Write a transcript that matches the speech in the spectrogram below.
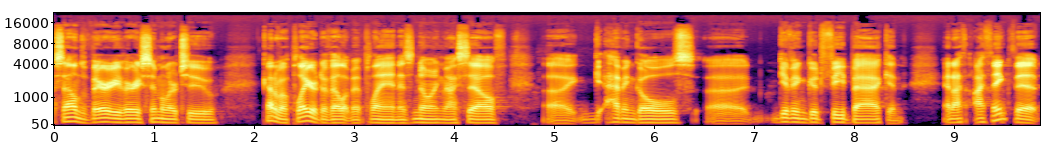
sounds very very similar to kind of a player development plan is knowing myself, uh, having goals, uh, giving good feedback, and and I, I think that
